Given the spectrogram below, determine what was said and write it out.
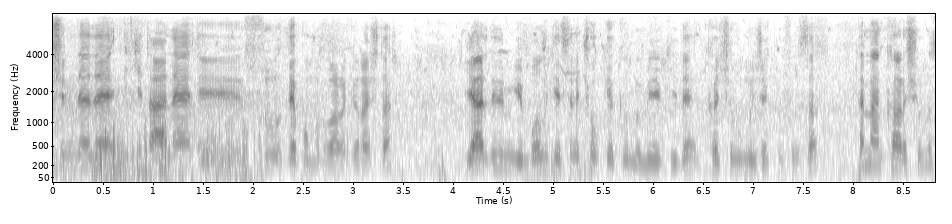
İçinde de iki tane e, su depomuz var arkadaşlar. Yer dediğim gibi Balıkesir'e çok yakın bir mevkide. Kaçırılmayacak bir fırsat. Hemen karşımız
